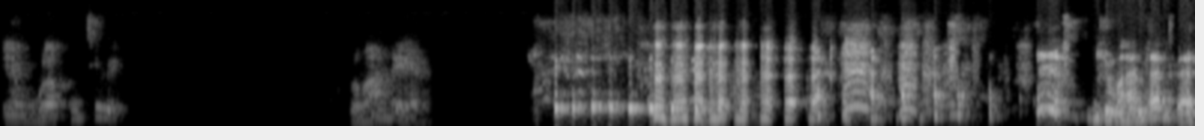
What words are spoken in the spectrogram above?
yang gue lakuin sih belum ada ya. Gimana dah?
